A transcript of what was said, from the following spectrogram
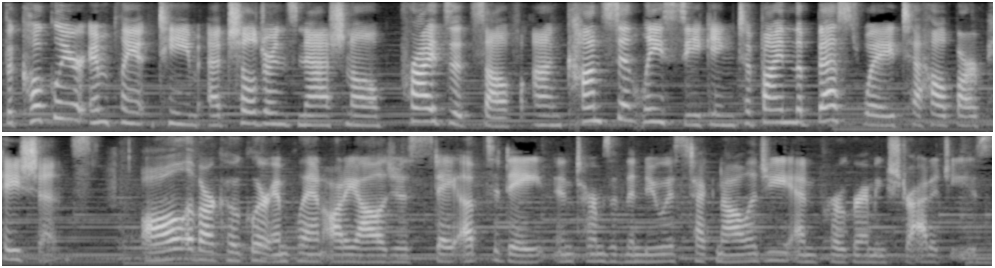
The cochlear implant team at Children's National prides itself on constantly seeking to find the best way to help our patients. All of our cochlear implant audiologists stay up to date in terms of the newest technology and programming strategies.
